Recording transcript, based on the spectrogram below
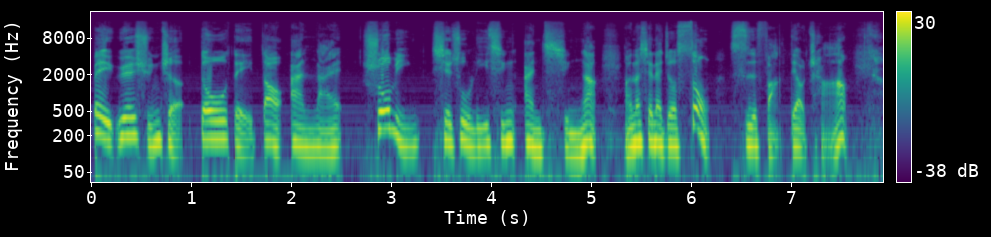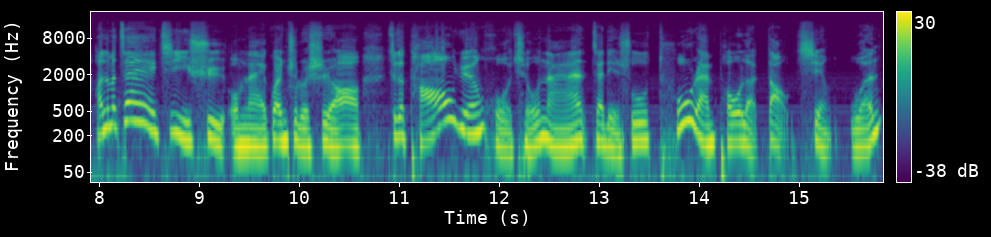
被约询者都得到案来。说明协助厘清案情啊，好，那现在就送司法调查。好，那么再继续，我们来关注的是哦，这个桃园火球男在脸书突然 PO 了道歉文。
